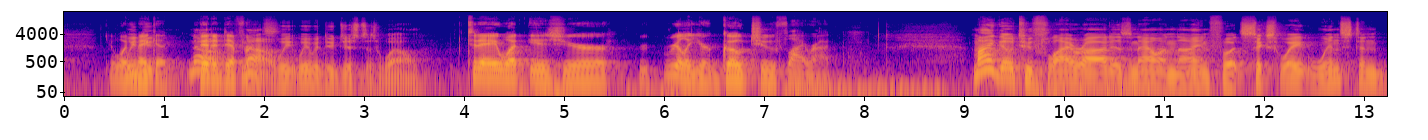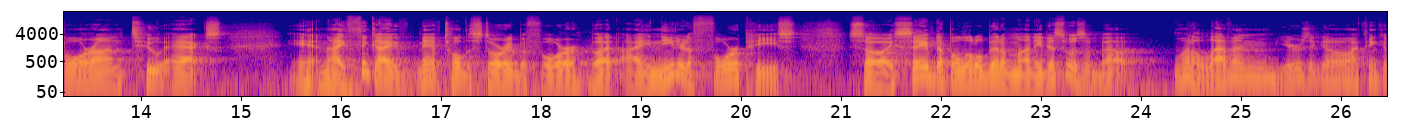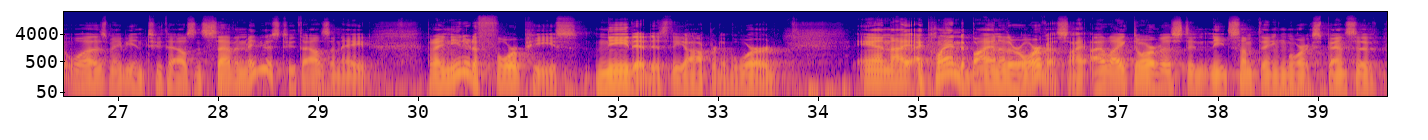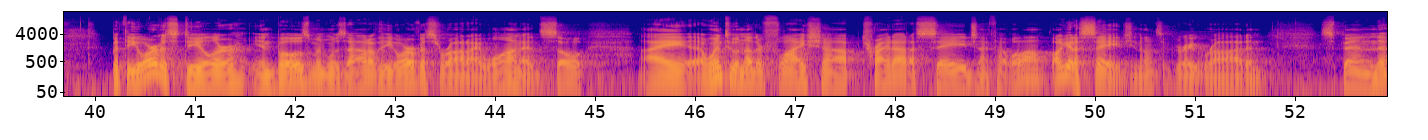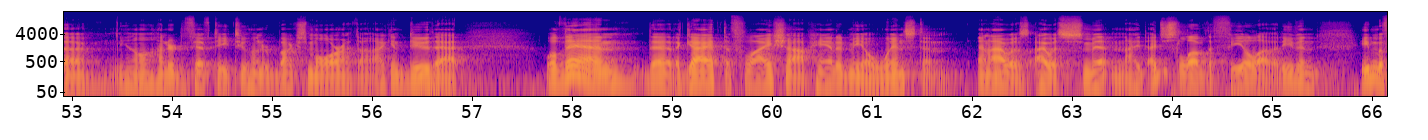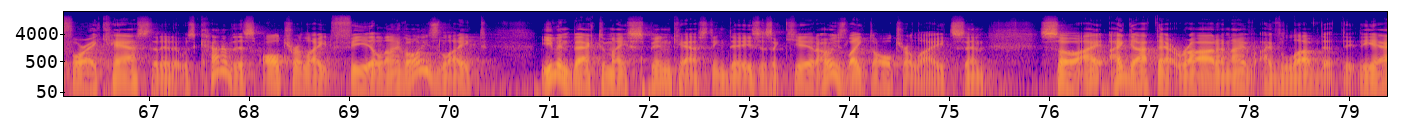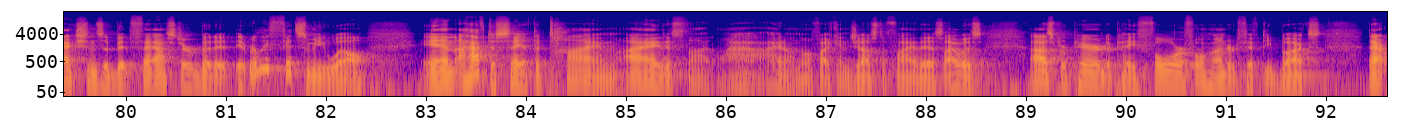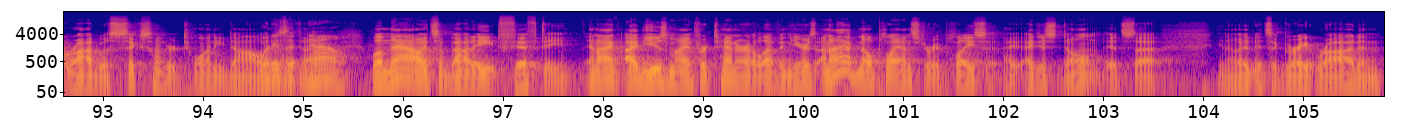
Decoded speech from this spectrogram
It wouldn't we'd make do- a no, bit of difference. No, we, we would do just as well. Today, what is your really your go-to fly rod? My go-to fly rod is now a nine foot six weight Winston Boron 2X. And I think I may have told the story before, but I needed a four piece. So I saved up a little bit of money. This was about, what, 11 years ago? I think it was, maybe in 2007, maybe it was 2008. But I needed a four piece. Needed is the operative word. And I, I planned to buy another Orvis. I, I liked Orvis, didn't need something more expensive. But the Orvis dealer in Bozeman was out of the Orvis rod I wanted. So I, I went to another fly shop, tried out a Sage, and I thought, well, I'll, I'll get a Sage. You know, it's a great rod, and spend, uh, you know, 150, 200 bucks more. I thought, I can do that. Well, then the, the guy at the fly shop handed me a Winston, and I was I was smitten. I, I just love the feel of it. Even even before I casted it, it was kind of this ultralight feel, and I've always liked, even back to my spin casting days as a kid, I always liked ultralights, and so I, I got that rod, and I've I've loved it. The, the action's a bit faster, but it, it really fits me well. And I have to say, at the time, I just thought, wow, I don't know if I can justify this. I was, I was prepared to pay four, four hundred fifty bucks. That rod was six hundred twenty dollars. What is it now? Well, now it's about eight fifty, and I've I've used mine for ten or eleven years, and I have no plans to replace it. I, I just don't. It's uh, you know, it, it's a great rod, and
